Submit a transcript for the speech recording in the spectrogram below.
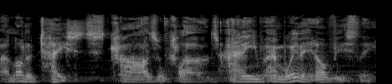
a lot of tastes, cars or clothes, and, he, and women, obviously.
